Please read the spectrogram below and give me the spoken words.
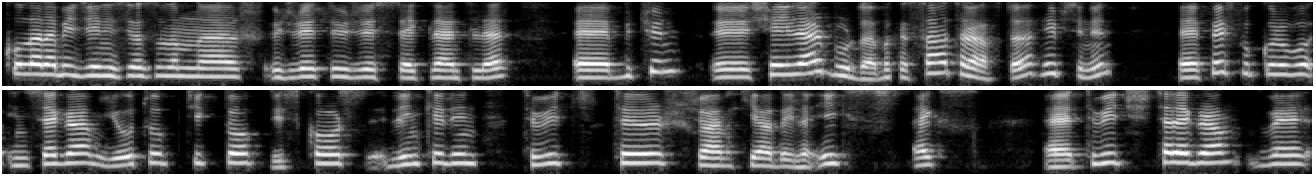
kullanabileceğiniz yazılımlar, ücretli ücretsiz eklentiler. E, bütün e, şeyler burada. Bakın sağ tarafta hepsinin e, Facebook grubu, Instagram, YouTube, TikTok, Discord, LinkedIn, Twitter, şu anki adıyla X, X, e, Twitch, Telegram ve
